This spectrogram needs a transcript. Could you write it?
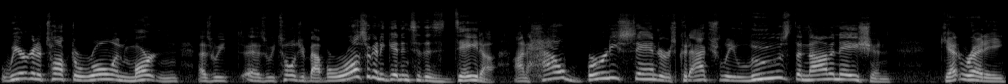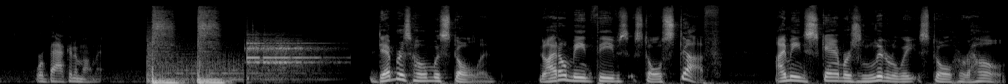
we are going to talk to Roland Martin, as we as we told you about, but we're also going to get into this data on how Bernie Sanders could actually lose the nomination. Get ready. We're back in a moment. Deborah's home was stolen. No, I don't mean thieves stole stuff. I mean scammers literally stole her home.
